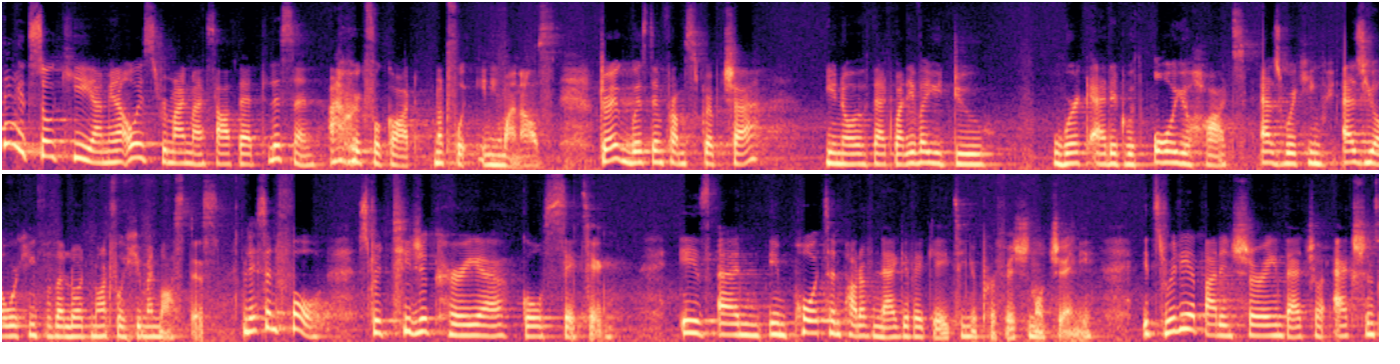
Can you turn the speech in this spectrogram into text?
think it's so key. I mean, I always remind myself that, listen, I work for God, not for anyone else. Drawing wisdom from scripture, you know, that whatever you do, work at it with all your heart as working as you are working for the Lord, not for human masters. Lesson four, strategic career goal setting is an important part of navigating your professional journey. It's really about ensuring that your actions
